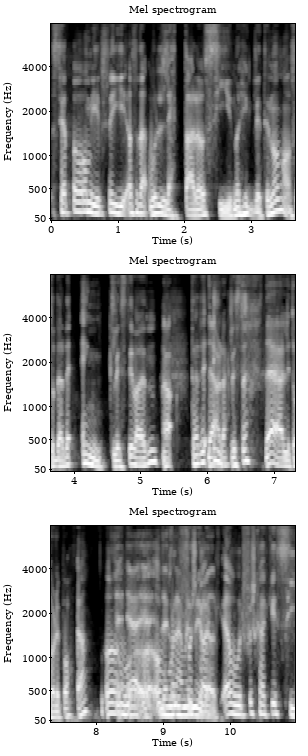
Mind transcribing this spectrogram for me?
Se på omgivelsene. gi- Altså er, hvor lett er det å si noe hyggelig til noen? Altså det er det enkleste i verden. Ja, det er det, det er enkleste. Det er jeg litt dårlig på. Ja, og, Jeg- jeg- og det hvorfor, skal ja, hvorfor skal jeg ikke si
